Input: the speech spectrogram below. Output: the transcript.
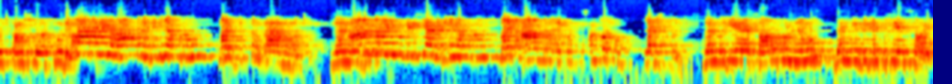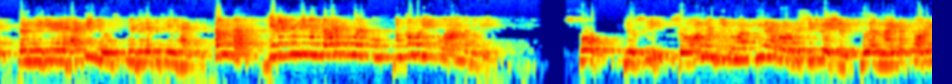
which comes to us through the. విచారమైన వార్తను వినినప్పుడు మనకు దుఃఖం ప్రారంభమవుతుంది ఆనందమైనటువంటి విషయాన్ని వినినప్పుడు మనకు ఆనందమైనటువంటి సంతోషం లభిస్తుంది when we hear a sorrowful news, then we begin to feel sorry. When we hear a happy news, we begin to feel happy. కనుక వినకుండినంత వరకు మనకు దుఃఖము లేదు ఆనందము లేదు So, you see, so long as we do not hear about this situation, we are neither sorry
